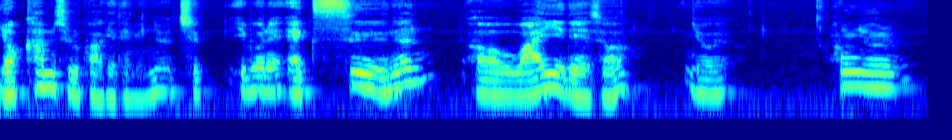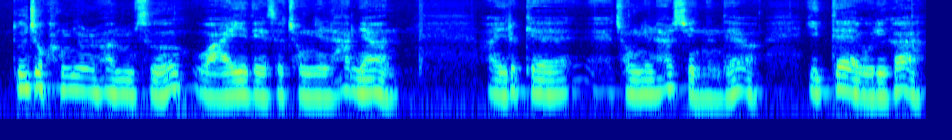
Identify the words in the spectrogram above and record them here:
역함수를 구하게 되면요. 즉 이번에 x는 어, y에 대해서 확률 누적 확률 함수 y에 대해서 정리를 하면 아, 이렇게 정리를 할 수 있는데요. 이때 우리가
